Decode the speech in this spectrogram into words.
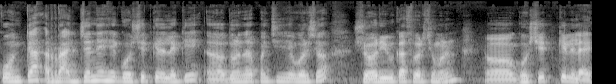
कोणत्या राज्याने हे घोषित केलेलं आहे की दोन हजार पंचवीस हे वर्ष शहरी विकास वर्ष म्हणून घोषित केलेलं आहे.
